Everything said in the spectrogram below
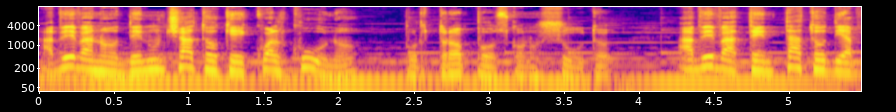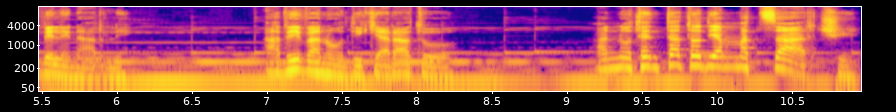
avevano denunciato che qualcuno, purtroppo sconosciuto, aveva tentato di avvelenarli. Avevano dichiarato Hanno tentato di ammazzarci,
